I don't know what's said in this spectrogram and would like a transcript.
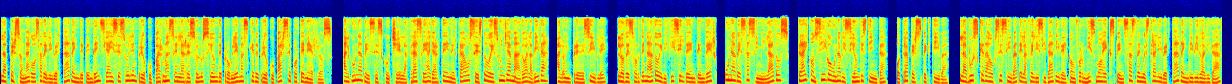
la persona goza de libertad e independencia y se suelen preocupar más en la resolución de problemas que de preocuparse por tenerlos. Alguna vez escuché la frase hallarte en el caos esto es un llamado a la vida, a lo impredecible, lo desordenado y difícil de entender, una vez asimilados, trae consigo una visión distinta, otra perspectiva, la búsqueda obsesiva de la felicidad y del conformismo a expensas de nuestra libertad e individualidad.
